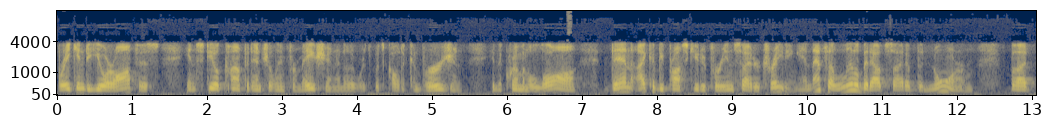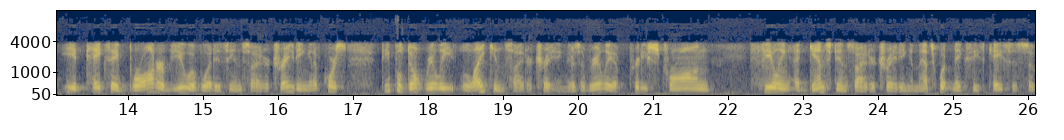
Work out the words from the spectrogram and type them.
break into your office and steal confidential information, in other words, what's called a conversion in the criminal law, then I could be prosecuted for insider trading. And that's a little bit outside of the norm, but it takes a broader view of what is insider trading. And of course, people don't really like insider trading. There's a really a pretty strong feeling against insider trading, and that's what makes these cases so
